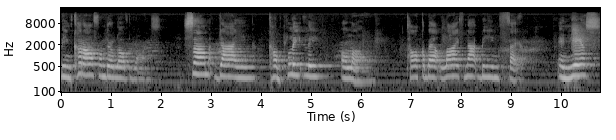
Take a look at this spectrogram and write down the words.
being cut off from their loved ones, some dying completely alone. Talk about life not being fair. And yes,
